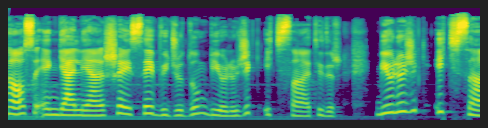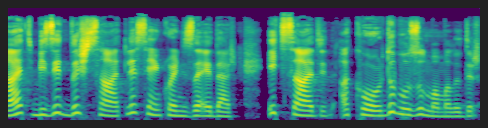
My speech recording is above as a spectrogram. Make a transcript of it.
Kaosu engelleyen şey ise vücudun biyolojik iç saatidir. Biyolojik iç saat bizi dış saatle senkronize eder. İç saatin akordu bozulmamalıdır.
